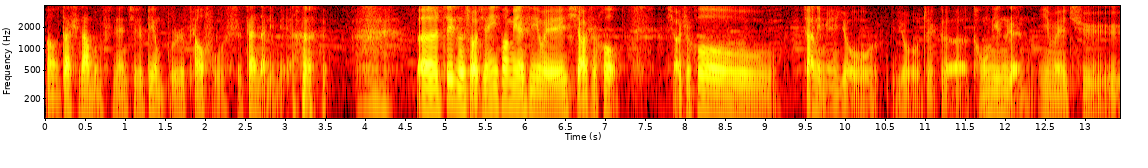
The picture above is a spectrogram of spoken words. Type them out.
嗯，但是大部分时间其实并不是漂浮，是站在里面。呃，这个首先一方面是因为小时候，小时候家里面有有这个同龄人，因为去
